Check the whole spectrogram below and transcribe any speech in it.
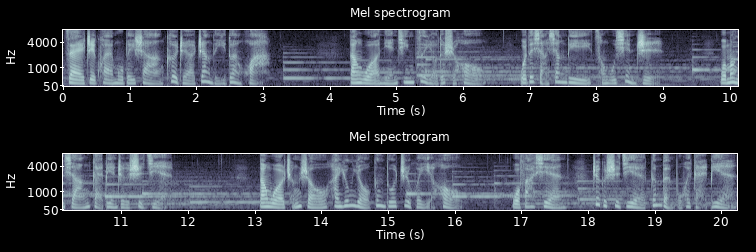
在这块墓碑上刻着这样的一段话：“当我年轻自由的时候，我的想象力从无限制，我梦想改变这个世界。”当我成熟和拥有更多智慧以后，我发现这个世界根本不会改变，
